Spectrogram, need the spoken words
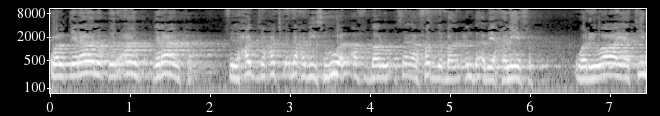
waalqiraanu qiraanka fi lxaji xajka dhexdiisa huwa alafdalu isagaa fadli badan cinda abi xaniifa wa riwaayatin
